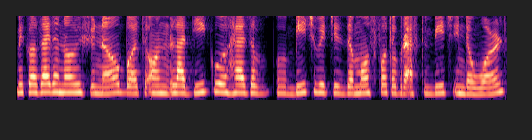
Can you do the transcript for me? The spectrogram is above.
because I don't know if you know, but on La Digue has a, a, beach which is the most photographed beach in the world,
